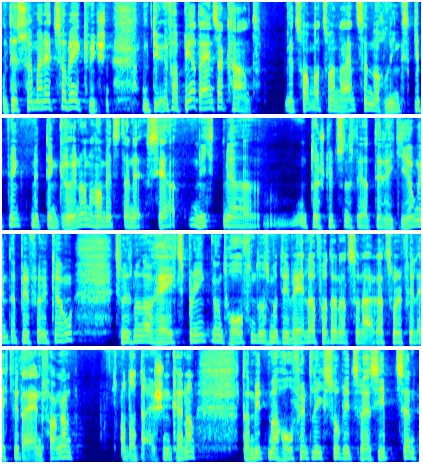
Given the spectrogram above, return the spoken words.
Und das soll man nicht so wegwischen. Und die ÖVP hat eins erkannt. Jetzt haben wir 2019 nach links geblinkt mit den Grünen, haben jetzt eine sehr nicht mehr unterstützenswerte Regierung in der Bevölkerung. Jetzt müssen wir nach rechts blinken und hoffen, dass wir die Wähler vor der Nationalratswahl vielleicht wieder einfangen oder täuschen können, damit wir hoffentlich, so wie 2017,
